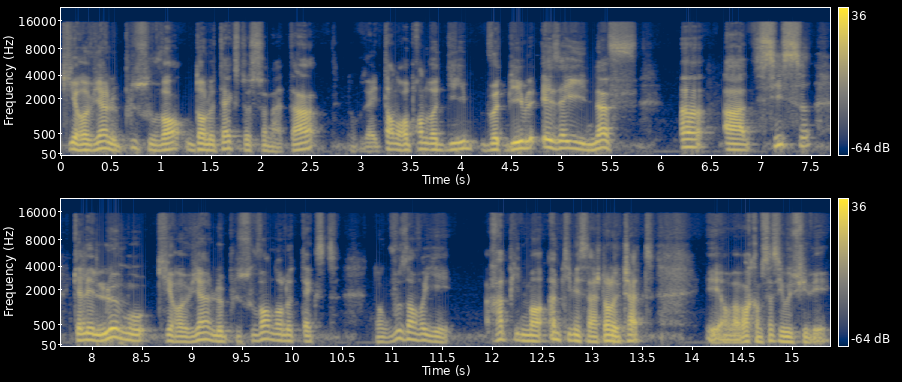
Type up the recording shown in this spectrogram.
qui revient le plus souvent dans le texte ce matin? Donc, Vous avez le temps de reprendre votre, votre Bible, Ésaïe 9, 1 à 6. Quel est le mot qui revient le plus souvent dans le texte Donc, vous envoyez rapidement un petit message dans le chat et on va voir comme ça si vous suivez.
